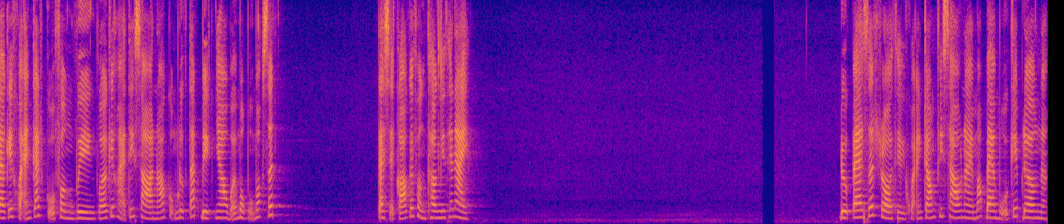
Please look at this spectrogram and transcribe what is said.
và cái khoảng cách của phần viền với cái họa tiết sò nó cũng được tách biệt nhau bởi một mũi móc xích. Ta sẽ có cái phần thân như thế này. Được ba xích rồi thì khoảng trống phía sau này móc 3 mũi kép đơn nè.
